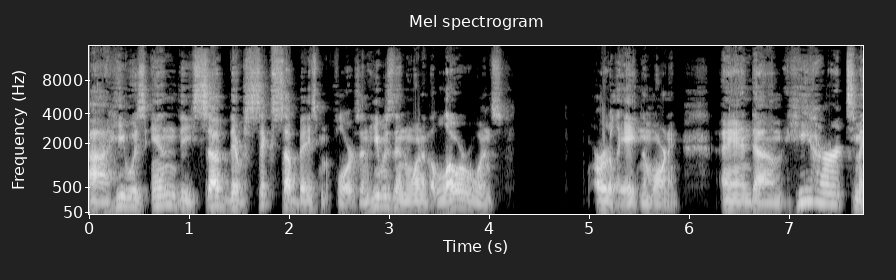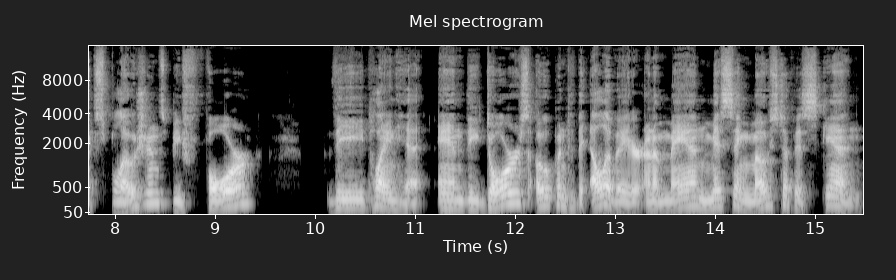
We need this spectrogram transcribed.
Uh, he was in the sub, there were six sub basement floors, and he was in one of the lower ones early, eight in the morning. And um, he heard some explosions before the plane hit and the doors opened to the elevator and a man missing most of his skin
